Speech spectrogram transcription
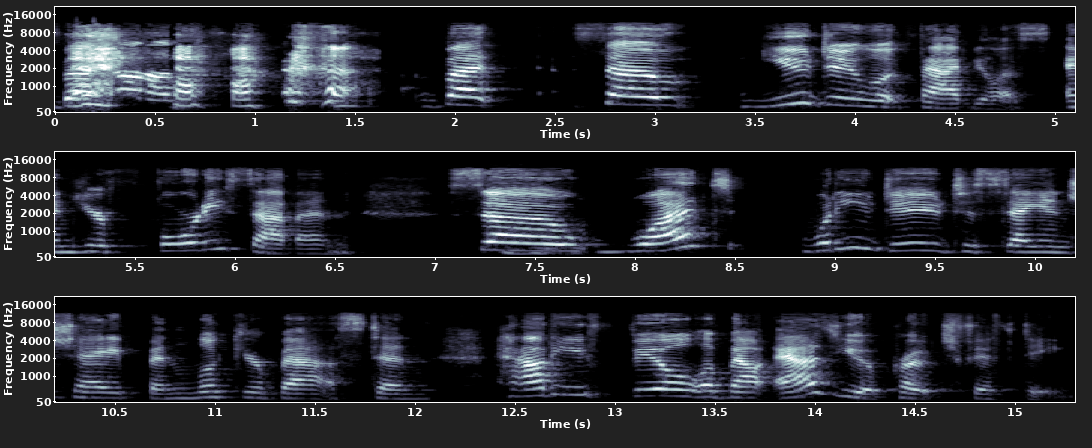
but um, but so you do look fabulous, and you're 47. So Mm-hmm. what what do you do to stay in shape and look your best, and how do you feel about as you approach 50?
